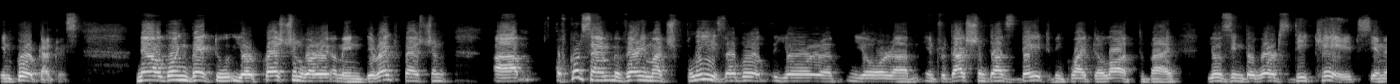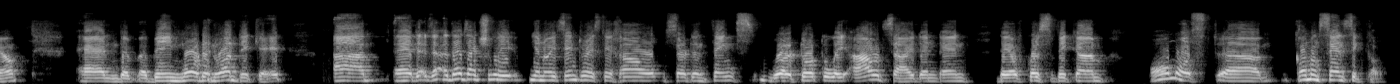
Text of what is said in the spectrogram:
in poor countries. Now, going back to your question, where I mean, direct question, um, of course, I'm very much pleased, although your, uh, your um, introduction does date me quite a lot by using the words decades, you know, and uh, being more than one decade. Um, and that's actually, you know, it's interesting how certain things were totally outside and then they, of course, become almost uh, commonsensical.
